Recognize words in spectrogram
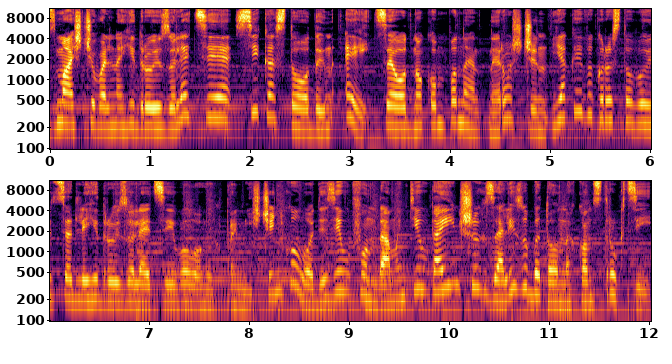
Змащувальна гідроізоляція Сіка 101 a це однокомпонентний розчин, який використовується для гідроізоляції вологих приміщень, колодязів, фундаментів та інших залізобетонних конструкцій.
